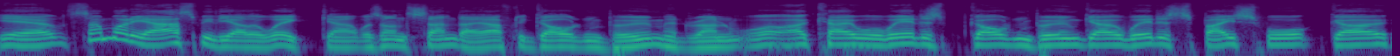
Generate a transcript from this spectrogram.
Yeah, somebody asked me the other week. Uh, it was on Sunday after Golden Boom had run. Well, okay, well, where does Golden Boom go? Where does Spacewalk go?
